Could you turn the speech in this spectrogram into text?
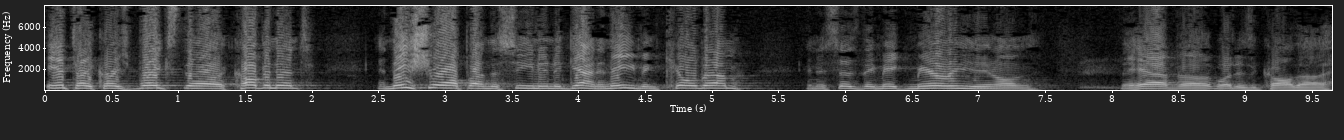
Antichrist breaks the covenant, and they show up on the scene, and again, and they even kill them. And it says they make merry, you know, they have, uh, what is it called? Uh,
